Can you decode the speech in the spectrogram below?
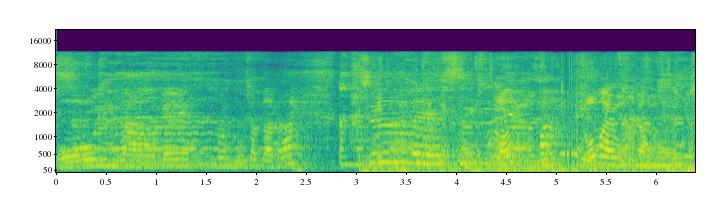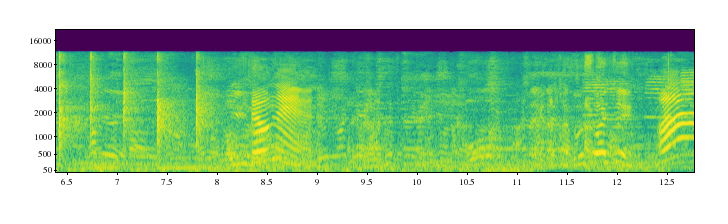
온 다음에 손 모셨다가 스트레스 너무 많이 먹으다 배우님 노스 화이팅! 와 모아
